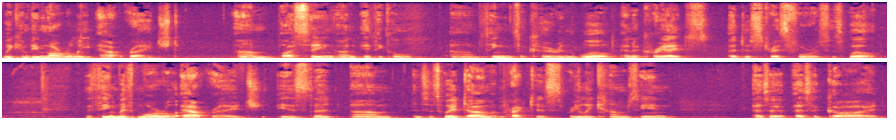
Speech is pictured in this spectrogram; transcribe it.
we can be morally outraged um, by seeing unethical um, things occur in the world, and it creates a distress for us as well. The thing with moral outrage is that um, this is where Dharma practice really comes in as a, as a guide.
